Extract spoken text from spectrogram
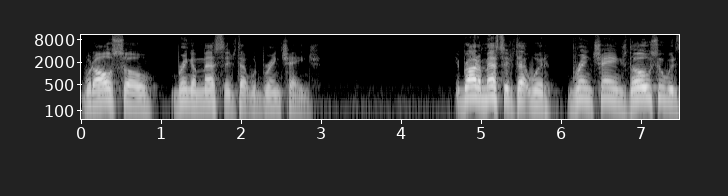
would also bring a message that would bring change. He brought a message that would bring change. Those who would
